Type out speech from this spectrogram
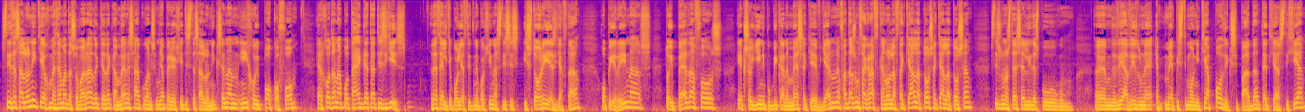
Στη Θεσσαλονίκη έχουμε θέματα σοβαρά. Εδώ και 10 μέρες άκουγαν σε μια περιοχή της Θεσσαλονίκης έναν ήχο υπόκοφό ερχόταν από τα έγκατα της γης. Δεν θέλει και πολύ αυτή την εποχή να στήσεις ιστορίες για αυτά. Ο πυρήνας, το υπέδαφος, οι εξωγήινοι που μπήκανε μέσα και βγαίνουν. Φαντάζομαι θα γράφτηκαν όλα αυτά και άλλα τόσα και άλλα τόσα στις γνωστές σελίδες που ε, διαδίδουν ε, με επιστημονική απόδειξη πάντα τέτοια στοιχεία.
